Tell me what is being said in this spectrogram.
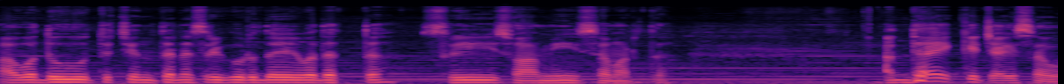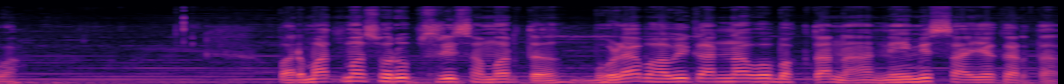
अवधूत चिंतन श्री गुरुदेव दत्त श्री स्वामी समर्थ. अध्याय एक्केचाळीसावा. परमात्मा स्वरूप श्री समर्थ भोळ्या भाविकांना व भक्तांना नेहमीच सहाय्य करतात.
